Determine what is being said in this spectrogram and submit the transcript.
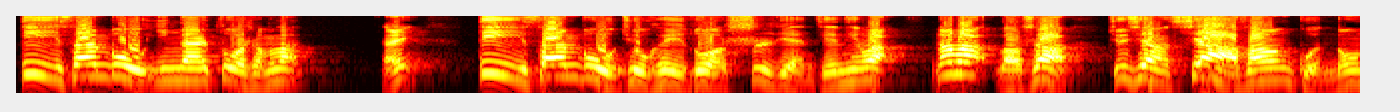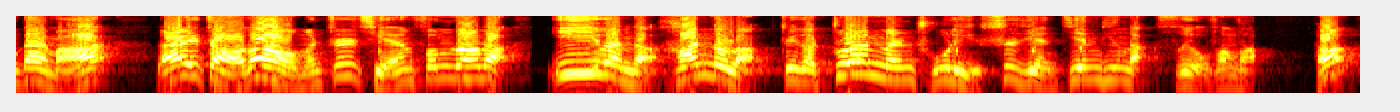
第三步应该做什么了？哎，第三步就可以做事件监听了。那么老师啊，就向下方滚动代码来找到我们之前封装的。Event Handler 这个专门处理事件监听的私有方法。好，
